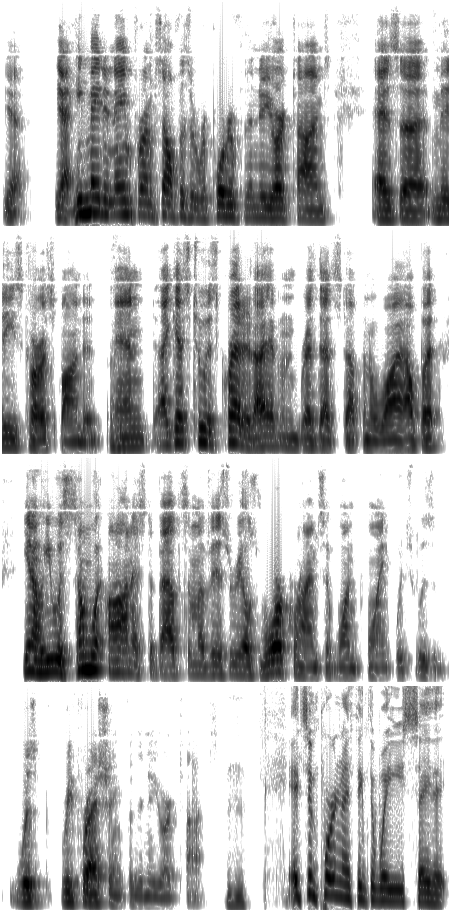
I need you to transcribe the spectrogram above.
Yeah. Yeah. He made a name for himself as a reporter for the New York Times as a Mideast correspondent. Uh-huh. And I guess to his credit, I haven't read that stuff in a while, but you know, he was somewhat honest about some of Israel's war crimes at one point, which was was refreshing for the New York Times. It's important, I think, the way you say that,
